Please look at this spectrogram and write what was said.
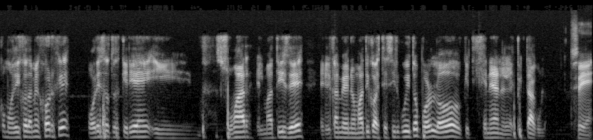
como dijo también Jorge, por eso te quería sumar el matiz de el cambio de neumático a este circuito por lo que genera en el espectáculo. Sí,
